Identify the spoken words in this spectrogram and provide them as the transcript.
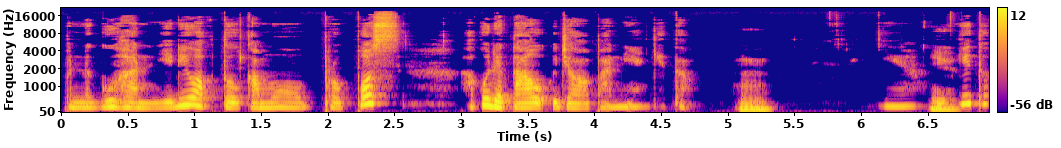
peneguhan jadi waktu kamu propose aku udah tahu jawabannya gitu Hmm. ya Iya. gitu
